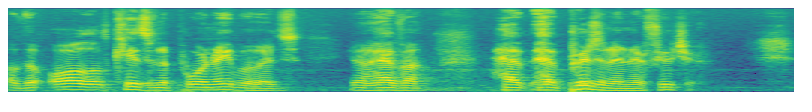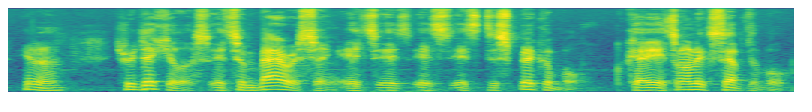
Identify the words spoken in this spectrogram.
of the, all those kids in the poor neighborhoods, you know, have a have, have prison in their future. You know, it's ridiculous. It's embarrassing. It's it's it's it's despicable. Okay, it's unacceptable.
